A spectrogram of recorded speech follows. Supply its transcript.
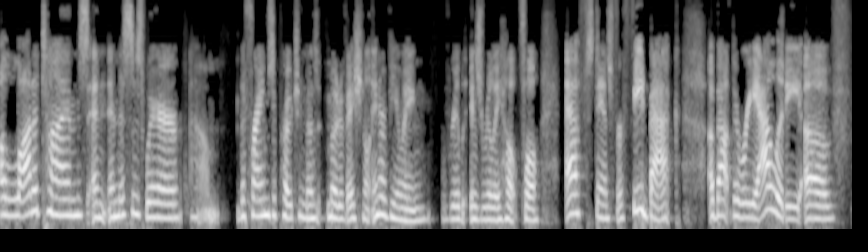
A lot of times, and, and this is where um, the frames approach in motivational interviewing really is really helpful. F stands for feedback about the reality of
